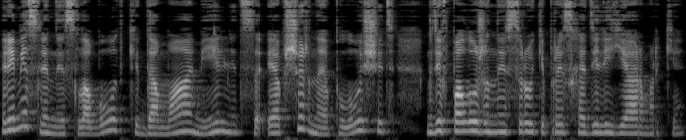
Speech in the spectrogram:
ремесленные слободки, дома, мельница и обширная площадь, где в положенные сроки происходили ярмарки.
